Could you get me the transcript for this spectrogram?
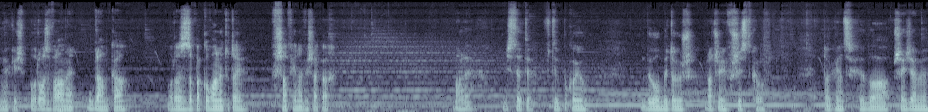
Mamy jakieś porozwalane ubranka oraz zapakowane tutaj w szafie na wieszakach. Ale niestety w tym pokoju byłoby to już raczej wszystko. Tak więc chyba przejdziemy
